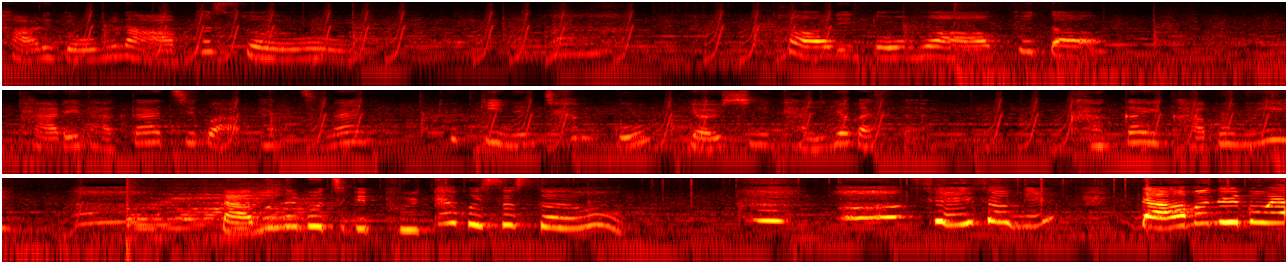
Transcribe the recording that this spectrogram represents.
발이 너무나 아팠어요. 아, 발이 너무 아프다. 발이 다 까지고 아팠지만 토끼는 참고 열심히 달려갔어요. 가까이 가보니 나무늘보 집이 불타고 있었어요. 세상에 나무늘보야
